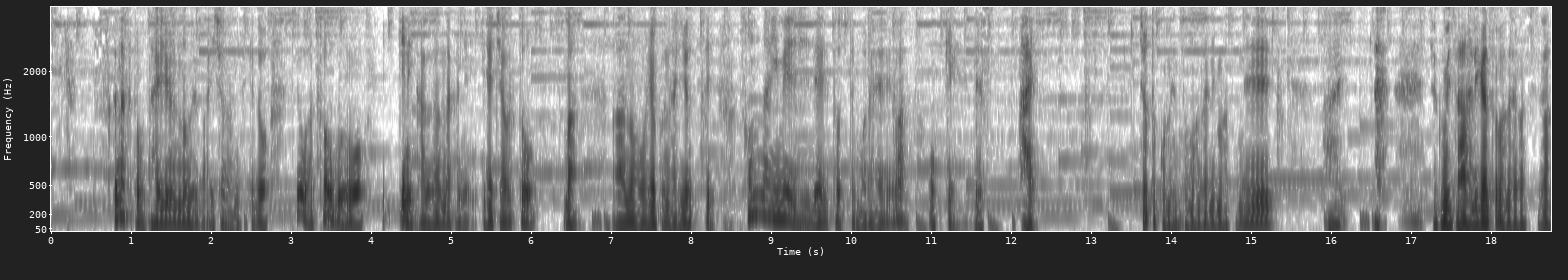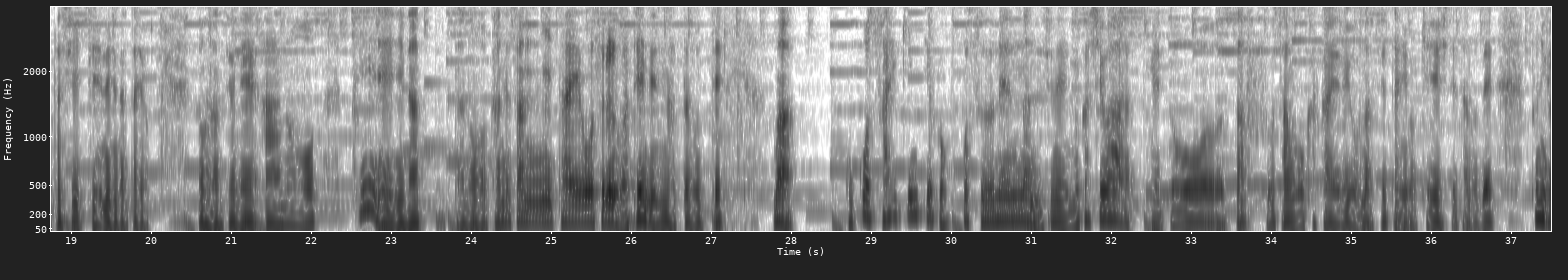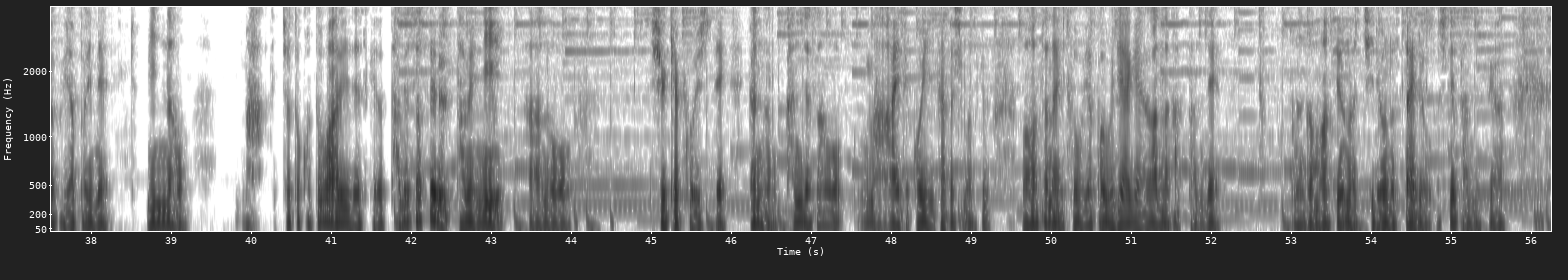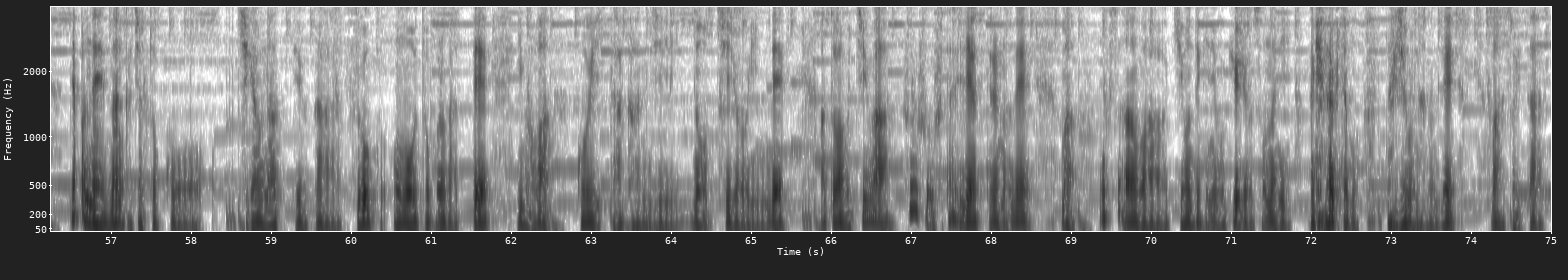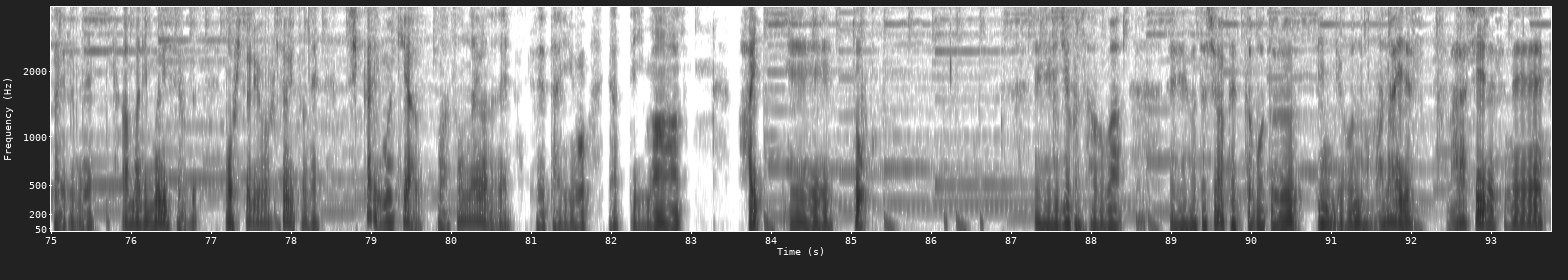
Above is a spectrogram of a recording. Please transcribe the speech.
少なくとも大量に飲めば一緒なんですけど、要は糖分を一気に体の中に入れちゃうと、まあ、あの、良くないよっていう、そんなイメージで取ってもらえれば OK です。はい。ちょっとコメント戻りますね。はい。職人さんありがとうございます。私、丁寧な対応。そうなんですよね。あの、丁寧になったの、患者さんに対応するのが丁寧になったのって、まあ、ここ最近っていうか、ここ数年なんですね。昔は、えっと、スタッフさんを抱えるような世帯を経営してたので、とにかくやっぱりね、みんなを、ちょっと言葉悪いですけど、食べさせるために、あの、集客をして、ガンガン患者さんを、まあ、あえてこういう言い方しますけど、回さないと、やっぱ売り上げ上がんなかったんで、なんか回すような治療のスタイルをしてたんですが、やっぱね、なんかちょっとこう、違うなっていうか、すごく思うところがあって、今はこういった感じの治療院で、あとはうちは夫婦二人でやってるので、まあ、奥さんは基本的にお給料そんなに上げなくても 大丈夫なので、まあそういったスタイルでね、あんまり無理せず、お一人お一人とね、しっかり向き合う、まあそんなようなね、生態院をやっています。はい。えー、っと、えー、じゅうかさんは、えー、私はペットボトル飲料を飲まないです。素晴らしいですね。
